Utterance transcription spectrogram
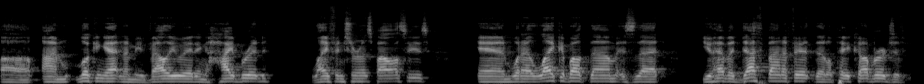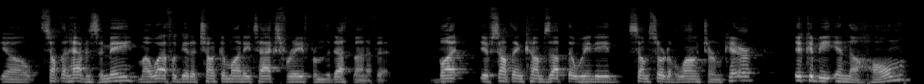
Uh, I'm looking at and I'm evaluating hybrid life insurance policies. And what I like about them is that you have a death benefit that'll pay coverage if you know something happens to me. My wife will get a chunk of money tax free from the death benefit. But if something comes up that we need some sort of long term care, it could be in the home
